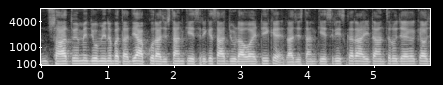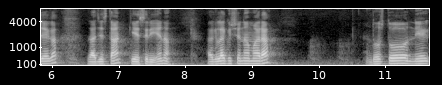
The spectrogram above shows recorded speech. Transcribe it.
सातवें में जो मैंने बता दिया, आपको राजस्थान केसरी के साथ जुड़ा हुआ है, ठीक है? राजस्थान केसरी, इसका राइट आंसर हो जाएगा, क्या हो जाएगा? राजस्थान केसरी, है ना? अगला क्वेश्चन हमारा, दोस्तों, ने,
